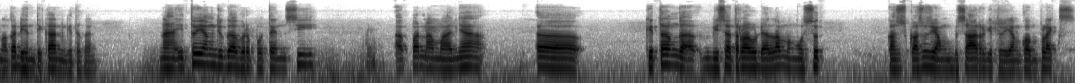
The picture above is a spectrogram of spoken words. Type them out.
maka dihentikan gitu kan. Nah, itu yang juga berpotensi apa namanya eh kita nggak bisa terlalu dalam mengusut kasus-kasus yang besar gitu, yang kompleks,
